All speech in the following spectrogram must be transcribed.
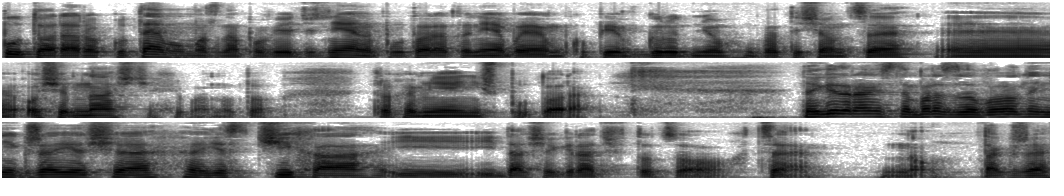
półtora roku temu, można powiedzieć. Nie, no półtora to nie, bo ja ją kupiłem w grudniu 2018 chyba, no to trochę mniej niż półtora. No i generalnie jestem bardzo zadowolony, nie grzeje się, jest cicha i, i da się grać w to, co chce. No, także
